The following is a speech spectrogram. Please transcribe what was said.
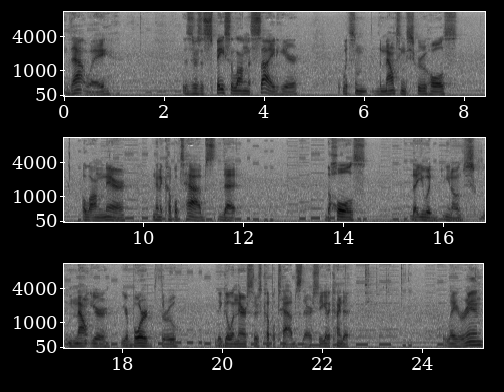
that way there's a space along the side here with some the mounting screw holes along there and then a couple tabs that the holes that you would you know mount your your board through they go in there. So there's a couple tabs there. So you got to kind of lay her in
